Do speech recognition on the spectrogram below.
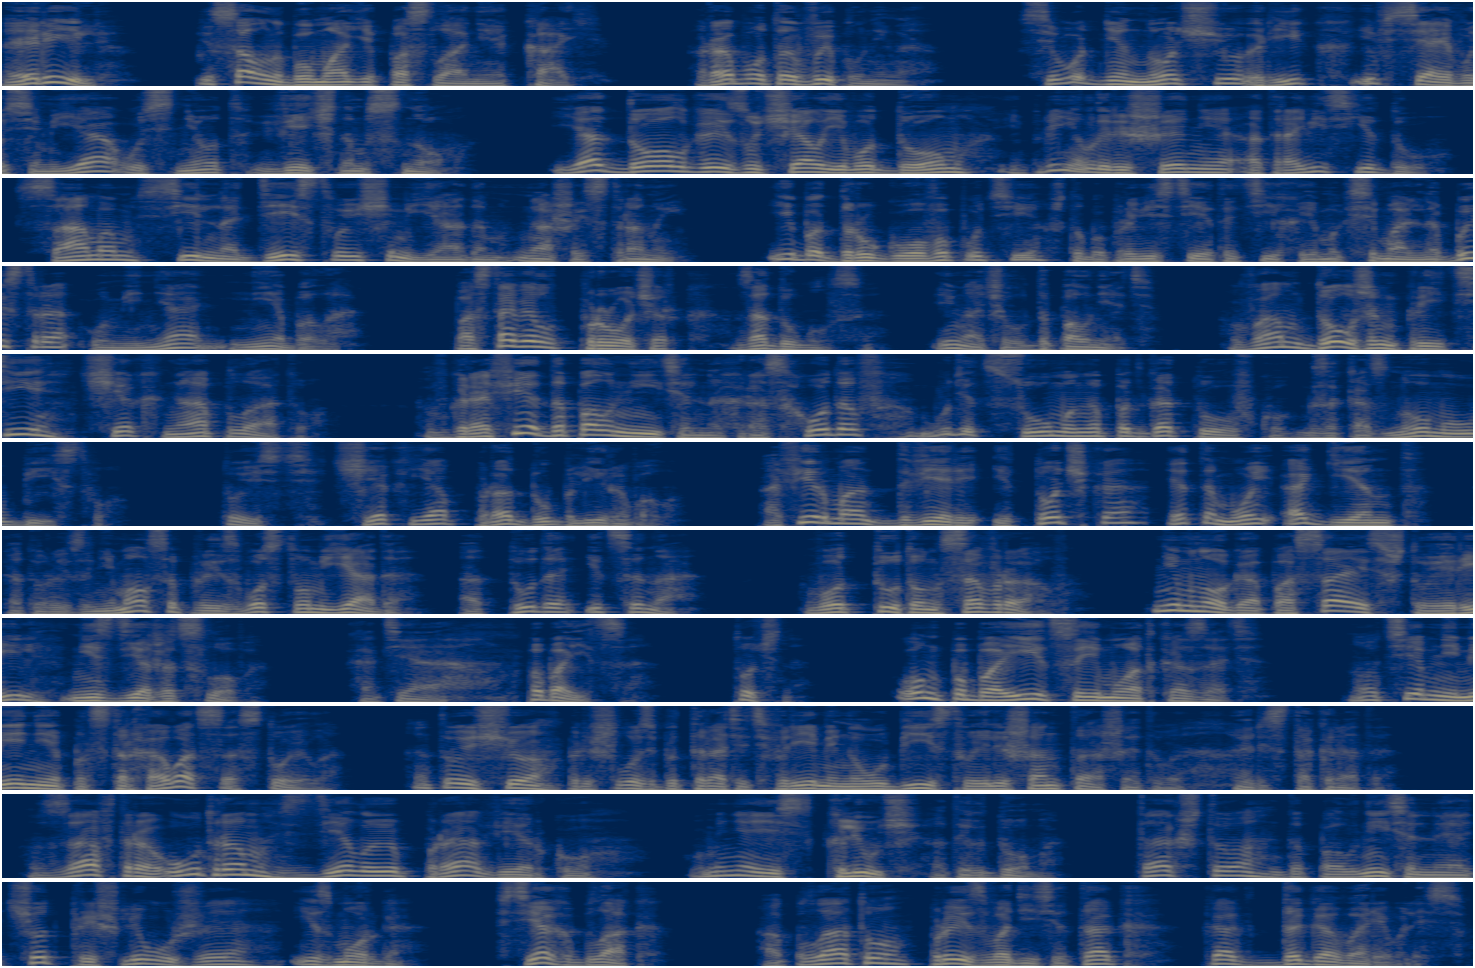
Эриль писал на бумаге послание Кай. Работа выполнена. Сегодня ночью Рик и вся его семья уснет вечным сном. Я долго изучал его дом и принял решение отравить еду самым сильно действующим ядом нашей страны. Ибо другого пути, чтобы провести это тихо и максимально быстро, у меня не было. Поставил прочерк, задумался и начал дополнять. Вам должен прийти чек на оплату. В графе дополнительных расходов будет сумма на подготовку к заказному убийству. То есть чек я продублировал. А фирма «Двери и точка» — это мой агент, который занимался производством яда, оттуда и цена. Вот тут он соврал, немного опасаясь, что Эриль не сдержит слова. Хотя побоится. Точно. Он побоится ему отказать. Но тем не менее подстраховаться стоило. А то еще пришлось бы тратить время на убийство или шантаж этого аристократа. Завтра утром сделаю проверку. У меня есть ключ от их дома. Так что дополнительный отчет пришлю уже из морга. Всех благ. Оплату производите так, как договаривались.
